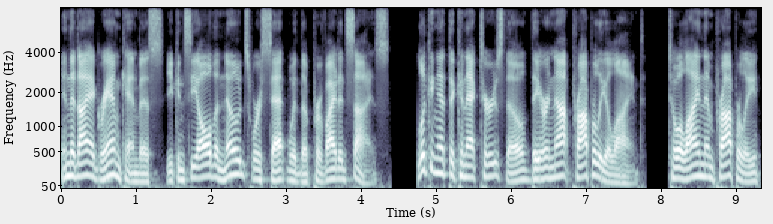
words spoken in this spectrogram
In the diagram canvas, you can see all the nodes were set with the provided size. Looking at the connectors, though, they are not properly aligned. To align them properly,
